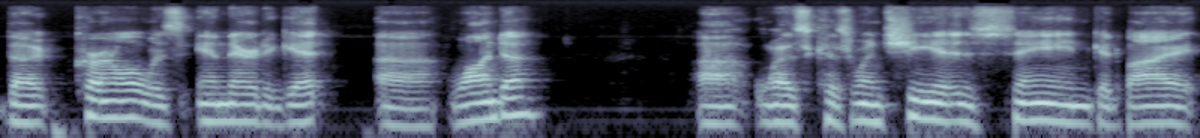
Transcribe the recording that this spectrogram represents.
the colonel was in there to get uh, wanda uh, was because when she is saying goodbye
